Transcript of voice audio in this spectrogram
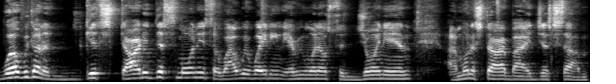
Well, we're gonna get started this morning. So while we're waiting, everyone else to join in, I'm gonna start by just um,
